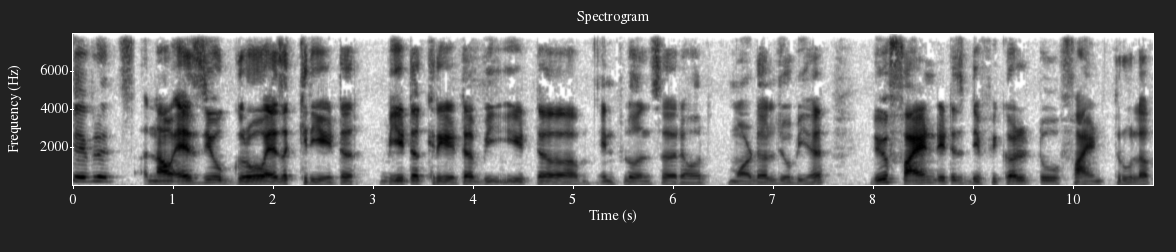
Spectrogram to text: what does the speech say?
favorites. now as you grow as a creator be it a creator be it a influencer or model jo bhi hai do you find it is difficult to find true love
